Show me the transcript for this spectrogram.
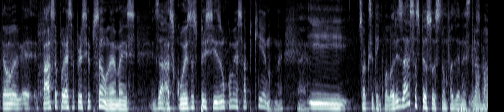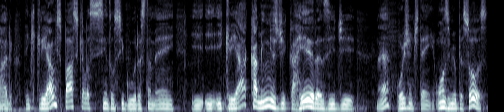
Então, é, passa por essa percepção, né? Mas Exato. As coisas precisam começar pequeno, né? É. E só que você tem que valorizar essas pessoas que estão fazendo esse Exato. trabalho, tem que criar um espaço que elas se sintam seguras também e, e, e criar caminhos de carreiras e de, né? Hoje a gente tem 11 mil pessoas,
